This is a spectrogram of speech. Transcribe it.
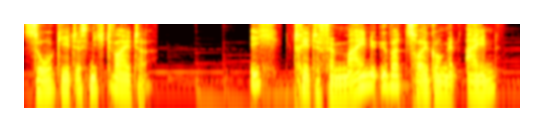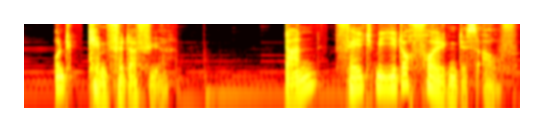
So geht es nicht weiter. Ich trete für meine Überzeugungen ein und kämpfe dafür. Dann fällt mir jedoch Folgendes auf.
